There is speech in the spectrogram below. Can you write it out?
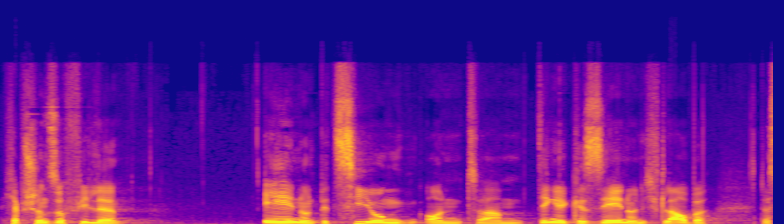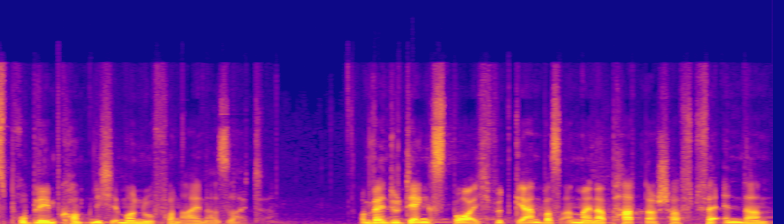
Ich habe schon so viele Ehen und Beziehungen und ähm, Dinge gesehen und ich glaube, das Problem kommt nicht immer nur von einer Seite. Und wenn du denkst, boah, ich würde gern was an meiner Partnerschaft verändern,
